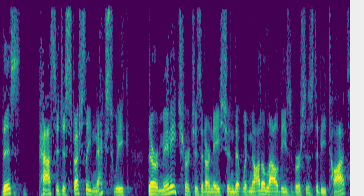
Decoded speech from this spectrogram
This passage, especially next week, there are many churches in our nation that would not allow these verses to be taught.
